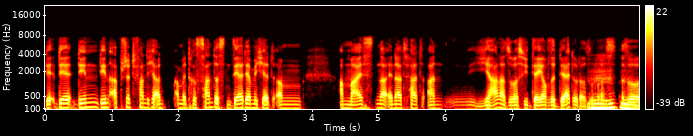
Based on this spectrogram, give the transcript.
Der, der, den, den Abschnitt fand ich am, am interessantesten. Der, der mich halt am, am meisten erinnert hat an, ja, na, sowas wie Day of the Dead oder sowas. Mhm. Also,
